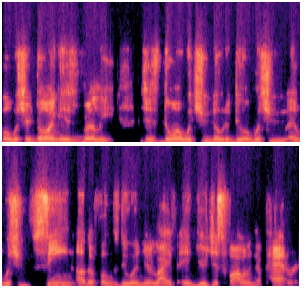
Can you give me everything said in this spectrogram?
but what you're doing is really just doing what you know to do and what you and what you've seen other folks do in your life, and you're just following a pattern.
